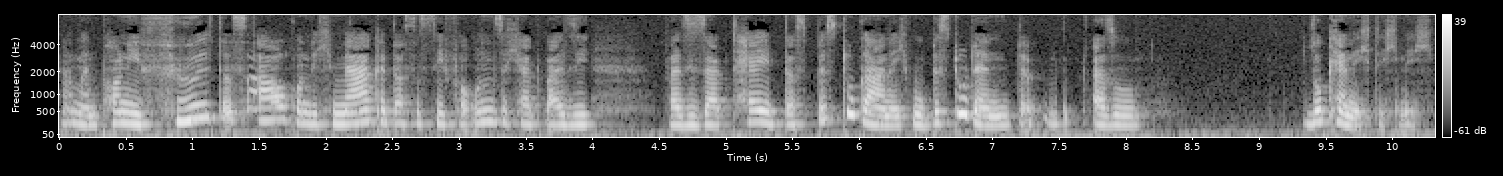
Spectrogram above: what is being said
Ja, mein Pony fühlt es auch und ich merke, dass es sie verunsichert, weil sie, weil sie sagt, hey, das bist du gar nicht. Wo bist du denn? Also, so kenne ich dich nicht.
